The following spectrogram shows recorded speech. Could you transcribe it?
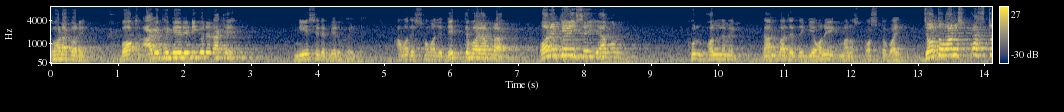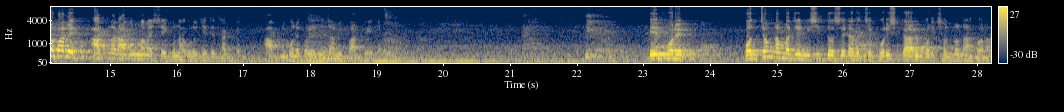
ভাড়া করে। বক্স আগে থেকে রেডি করে রাখে। নিয়ে সেটা বের হয়ে যায়। আমাদের সমাজে দেখতে পাই আমরা, অনেকেই সেই এমন ফুল ভল্যমে গান বাজাতে গিয়ে অনেক মানুষ কষ্ট পায়। যত মানুষ কষ্ট পাবে, আপনার আমল নামে সেই গুণাগুলো যেতে থাকবে। আপনি মনে করেন যে আমি পার পেয়ে যাব। এরপরে পঞ্চম নাম্বার যে নিষিদ্ধ, সেটা হচ্ছে পরিষ্কার, পরিচ্ছন্ন না করা।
